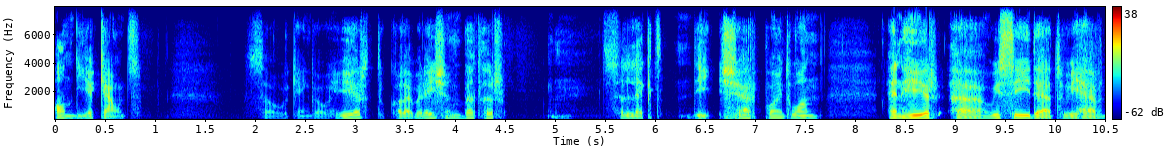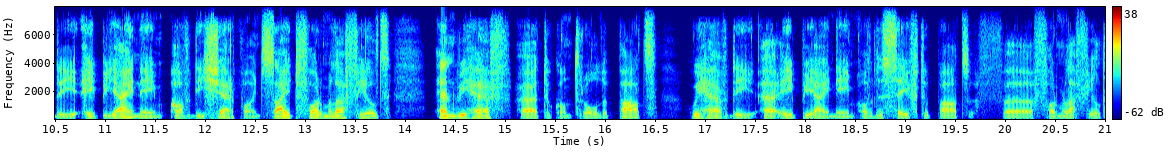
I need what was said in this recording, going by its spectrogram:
on the account. So we can go here to collaboration butler, select the SharePoint one, And here uh, we see that we have the API name of the SharePoint site formula field, and we have uh, to control the path, we have the uh, API name of the save to path uh, formula field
